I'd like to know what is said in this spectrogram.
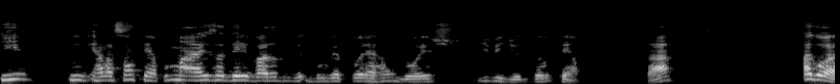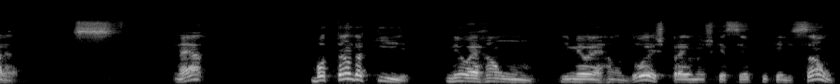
e em relação ao tempo, mais a derivada do, do vetor errão 2 dividido pelo tempo. Tá? Agora, né, botando aqui meu errão 1 e meu errão 2, para eu não esquecer o que, que eles são,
